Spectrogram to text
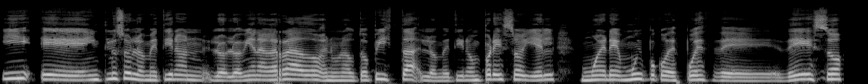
y eh, incluso lo metieron, lo, lo habían agarrado en una autopista, lo metieron preso y él muere muy poco después de, eso.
